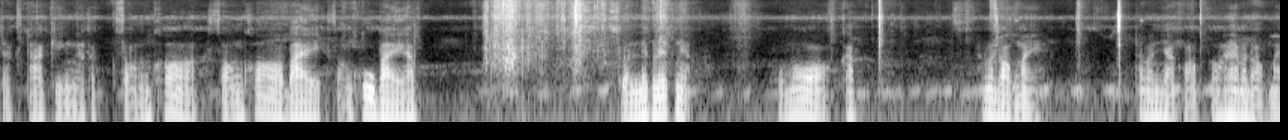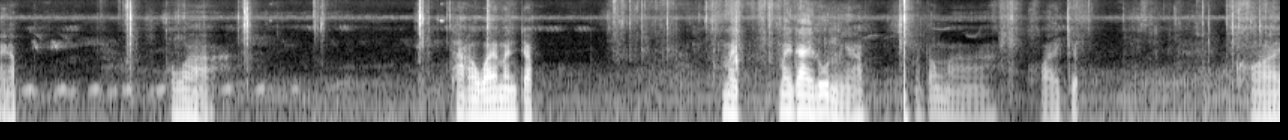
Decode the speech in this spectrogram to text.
จากตากิ่งนะสักสองข้อสองข้อใบสองคู่ใบครับ ส่วนเล็กๆเนี่ย ผมเอาออกครับให้มันออกใหม่ ถ้ามันอยากออกก็ให้มันออกใหม่ครับ เพราะว่า ถ้าเอาไว้มันจะไม่ไม่ได้รุ่นไงครับ มันต้องมาคอยเก็บ คอย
